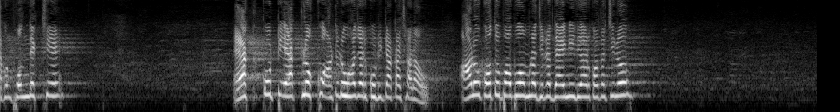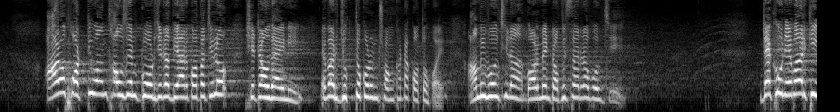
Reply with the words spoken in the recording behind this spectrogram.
এখন ফোন দেখছে। এক কোটি, এক লক্ষ আঠেরো হাজার কোটি টাকা ছাড়াও আরও কত পাবো আমরা যেটা দেয়নি দেওয়ার কথা ছিল? আরও ফর্টি ওয়ান ক্রোড যেটা দেওয়ার কথা ছিল, সেটাও দেয়নি। এবার যুক্তকরণ সংখ্যাটা কত হয়? আমি বলছি না গভর্নমেন্ট অফিসাররা বলছে। দেখুন, এবার কি?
